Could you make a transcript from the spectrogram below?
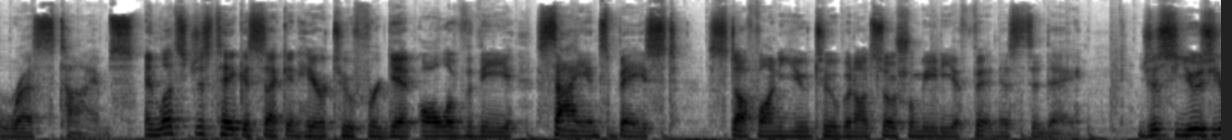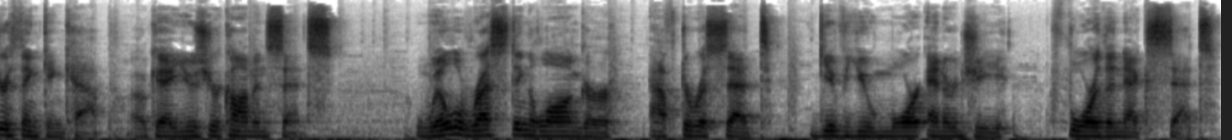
rest times. And let's just take a second here to forget all of the science based stuff on YouTube and on social media fitness today. Just use your thinking cap, okay? Use your common sense. Will resting longer after a set give you more energy for the next set?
